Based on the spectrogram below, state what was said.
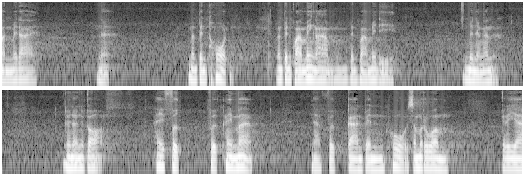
มันไม่ได้นะมันเป็นโทษ มันเป็นความไม่งาม เป็นความไม่ดี เป็นอย่างนั้นดังนั้นก็ให้ฝึกฝึกให้มากนะฝึกการเป็นผู้สำรวม กิริยา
